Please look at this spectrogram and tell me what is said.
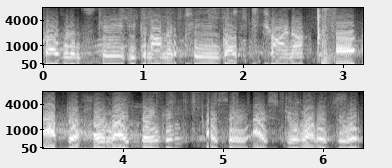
president's key economic team goes to China. Uh, after a whole night thinking, I say I still want to do it.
